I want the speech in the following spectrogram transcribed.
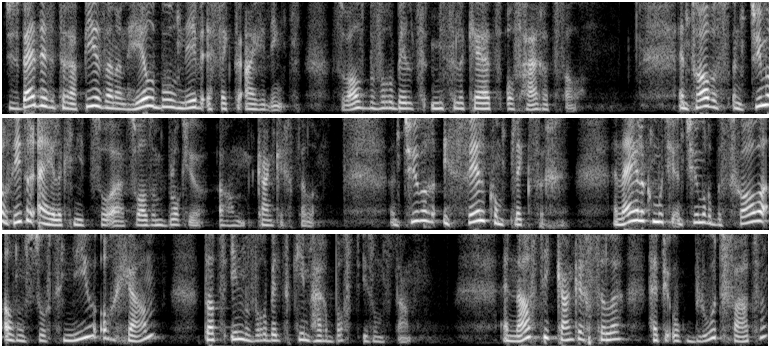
Dus bij deze therapieën zijn een heleboel neveneffecten aangelinkt, zoals bijvoorbeeld misselijkheid of haaruitval. En trouwens, een tumor ziet er eigenlijk niet zo uit, zoals een blokje aan kankercellen. Een tumor is veel complexer. En eigenlijk moet je een tumor beschouwen als een soort nieuw orgaan dat in bijvoorbeeld Kim haar borst is ontstaan. En naast die kankercellen heb je ook bloedvaten.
